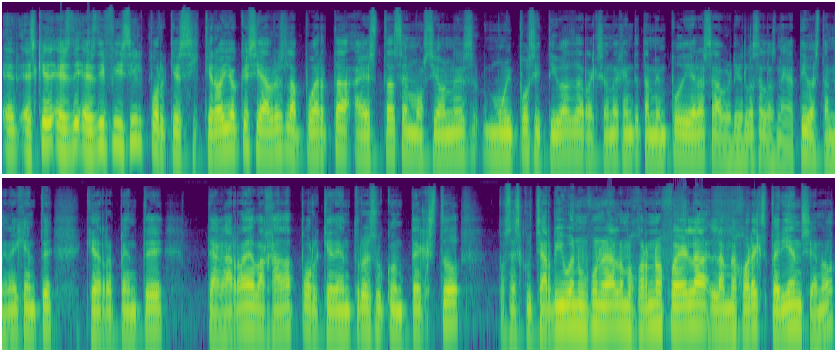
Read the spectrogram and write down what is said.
e, es que es, es, difícil porque si creo yo que si abres la puerta a estas emociones muy positivas de reacción de gente, también pudieras abrirlas a las negativas. También hay gente que de repente te agarra de bajada porque dentro de su contexto, pues escuchar vivo en un funeral a lo mejor no fue la, la mejor experiencia, ¿no?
